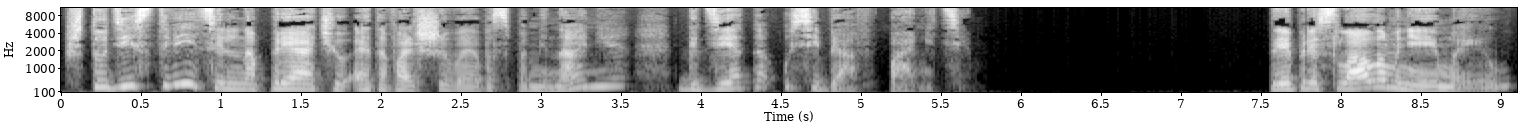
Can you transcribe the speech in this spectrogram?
что действительно прячу это фальшивое воспоминание где-то у себя в памяти. Ты прислала мне имейл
